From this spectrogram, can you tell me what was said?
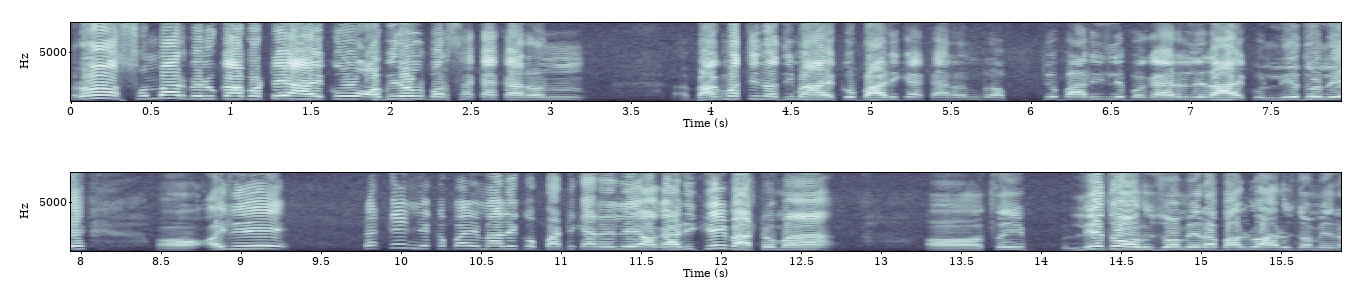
र सोमबार बेलुकाबाटै आएको अविरल वर्षाका कारण बागमती नदीमा आएको बाढीका कारण र त्यो बाढीले बगाएर लिएर आएको लेदोले अहिले ट्याक्कै नेकपा एमालेको पार्टी कार्यालय अगाडिकै बाटोमा चाहिँ लेदोहरू जमेर बालुवाहरू जमेर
